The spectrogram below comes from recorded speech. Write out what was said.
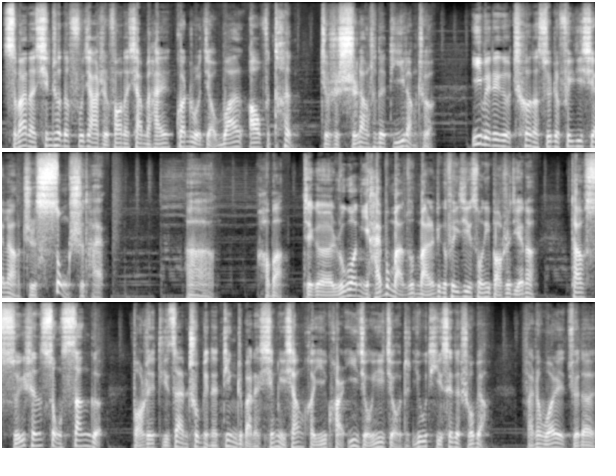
此外呢，新车的副驾驶方呢，下面还关注了叫 One of Ten，就是十辆车的第一辆车，意味这个车呢，随着飞机限量只送十台。啊，好吧，这个如果你还不满足，买了这个飞机送你保时捷呢，它随身送三个保时捷 Design 出品的定制版的行李箱和一块一九一九的 UTC 的手表。反正我也觉得，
